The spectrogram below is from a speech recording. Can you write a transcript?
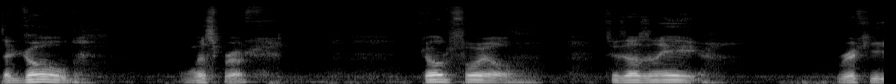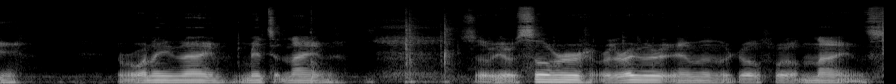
the gold Westbrook. Gold foil, 2008 rookie, number 189, mint 9. So we have silver or the regular and then the gold foil 9s.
